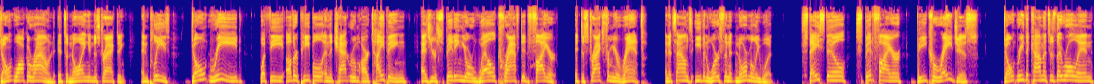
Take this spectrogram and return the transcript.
Don't walk around. It's annoying and distracting. And please don't read what the other people in the chat room are typing as you're spitting your well crafted fire. It distracts from your rant and it sounds even worse than it normally would. Stay still, spit fire, be courageous. Don't read the comments as they roll in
